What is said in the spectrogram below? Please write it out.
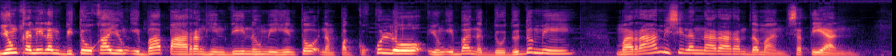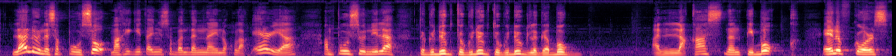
yung kanilang bituka, yung iba parang hindi na humihinto ng pagkukulo, yung iba nagdududumi. Marami silang nararamdaman sa tiyan. Lalo na sa puso. Makikita nyo sa bandang 9 o'clock area, ang puso nila, tugudug, tugudug, tugudug, lagabog. Ang lakas ng tibok. And of course,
